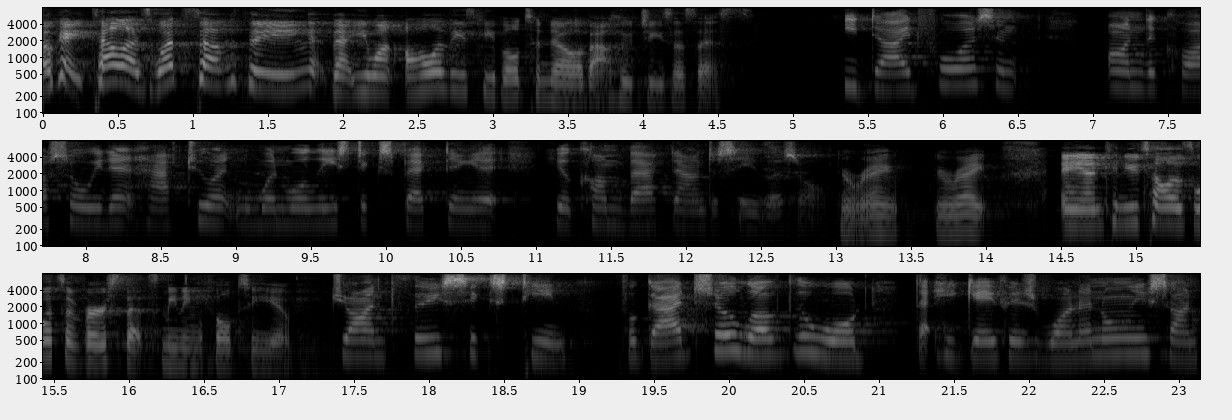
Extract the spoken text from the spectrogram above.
okay, tell us what's something that you want all of these people to know about who Jesus is. He died for us and on the cross so we didn't have to, and when we're least expecting it, he'll come back down to save us all. You're right. You're right. And can you tell us what's a verse that's meaningful to you? John 3:16 For God so loved the world that he gave his one and only son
